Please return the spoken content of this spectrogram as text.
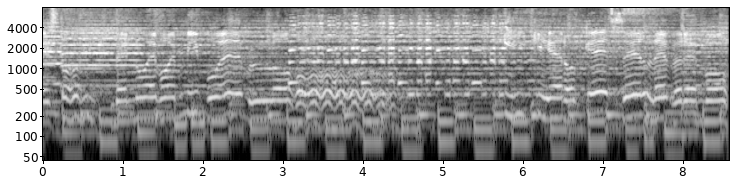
Estoy de nuevo en mi pueblo y quiero que celebremos.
